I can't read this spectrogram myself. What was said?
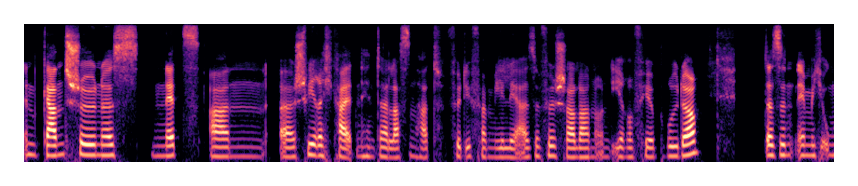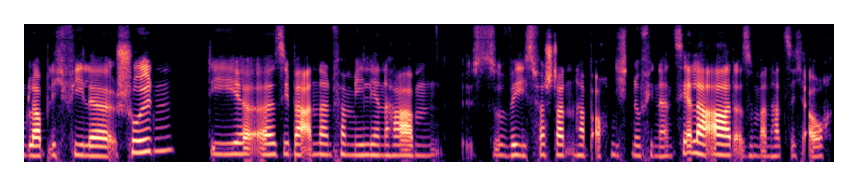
ein ganz schönes Netz an äh, Schwierigkeiten hinterlassen hat für die Familie, also für Schalan und ihre vier Brüder. Da sind nämlich unglaublich viele Schulden, die äh, sie bei anderen Familien haben, so wie ich es verstanden habe, auch nicht nur finanzieller Art. Also man hat sich auch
